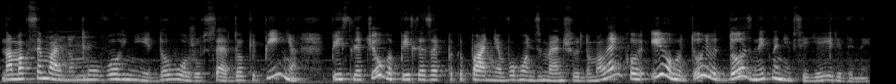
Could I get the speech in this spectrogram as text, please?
на максимальному вогні довожу все до кипіння, після чого, після закипання вогонь зменшую до маленького і готую до зникнення всієї рідини.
